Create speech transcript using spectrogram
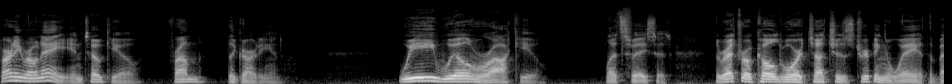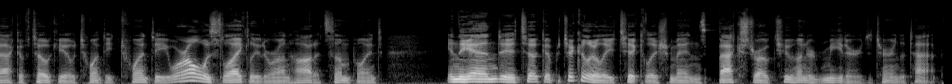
Barney Ronay in Tokyo from The Guardian. We will rock you. Let's face it, the retro Cold War touches dripping away at the back of Tokyo 2020 were always likely to run hot at some point. In the end, it took a particularly ticklish men's backstroke 200 meter to turn the tap.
